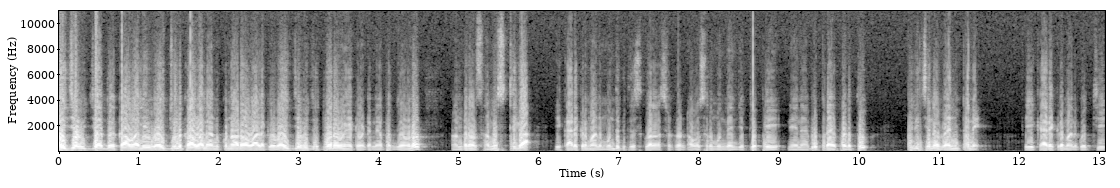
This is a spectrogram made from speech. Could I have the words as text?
వైద్య విద్యార్థులు కావాలి వైద్యులు కావాలి అనుకున్నారో వాళ్ళకి వైద్య విద్య దూరం అయ్యేటువంటి నేపథ్యంలో అందరం సమిష్టిగా ఈ కార్యక్రమాన్ని ముందుకు తీసుకువెళ్ళాల్సినటువంటి అవసరం ఉంది అని చెప్పి చెప్పి నేను అభిప్రాయపడుతూ పిలిచిన వెంటనే ఈ కార్యక్రమానికి వచ్చి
